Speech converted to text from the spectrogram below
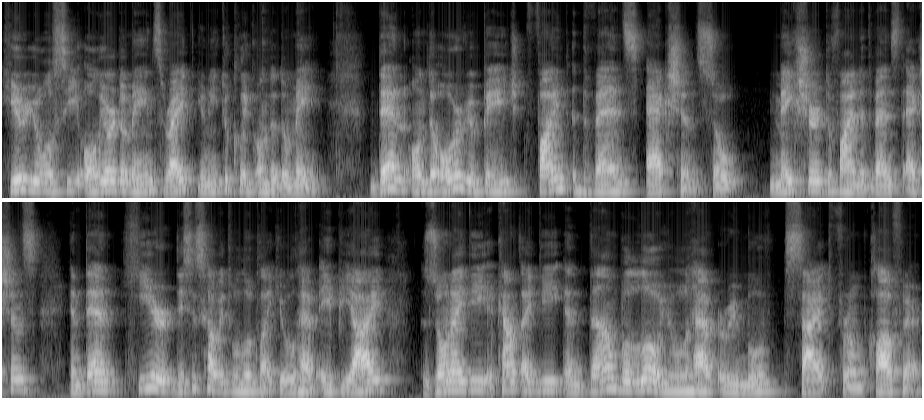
here you will see all your domains, right? You need to click on the domain. Then on the overview page, find advanced actions. So make sure to find advanced actions. And then here, this is how it will look like. You will have API, zone ID, account ID, and down below you will have remove site from Cloudflare.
